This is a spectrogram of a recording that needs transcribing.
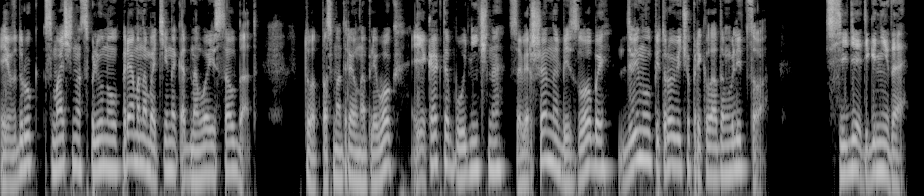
и вдруг смачно сплюнул прямо на ботинок одного из солдат. Тот посмотрел на плевок и как-то буднично, совершенно без злобы, двинул Петровичу прикладом в лицо. «Сидеть, гнида!»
